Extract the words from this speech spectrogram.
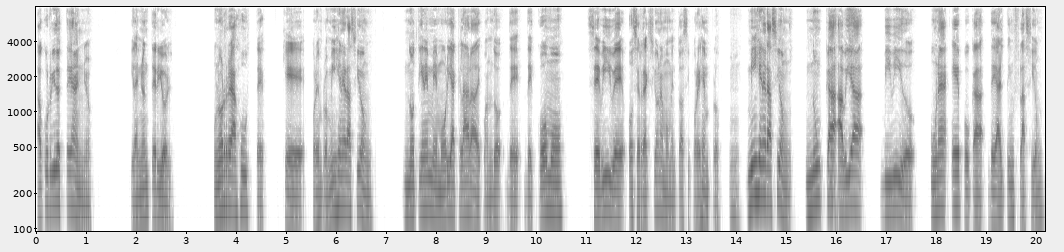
ha ocurrido este año y el año anterior unos reajustes que, por ejemplo, mi generación no tienen memoria clara de cuando, de, de cómo se vive o se reacciona a momentos así. Por ejemplo, mi generación nunca había vivido una época de alta inflación.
